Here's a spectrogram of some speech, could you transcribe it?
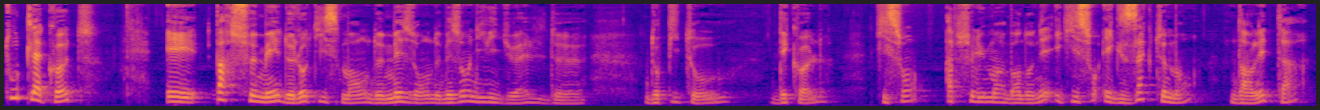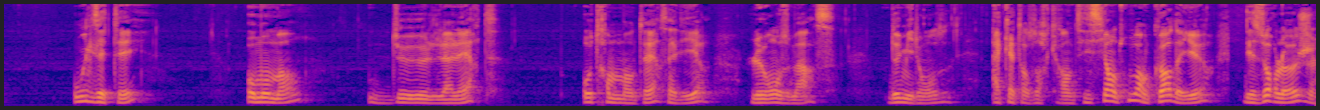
toute la côte est parsemée de lotissements, de maisons, de maisons individuelles, d'hôpitaux, d'écoles, qui sont absolument abandonnés et qui sont exactement dans l'état où ils étaient au moment de l'alerte au tremblement de terre, c'est-à-dire le 11 mars 2011 à 14h46. Ici, on trouve encore d'ailleurs des horloges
